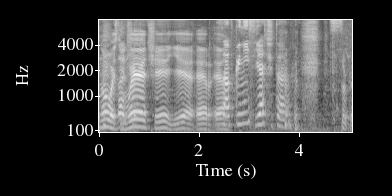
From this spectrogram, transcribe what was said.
Новость Дальше. ВЧЕРМ. Заткнись, я читаю. Сука.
